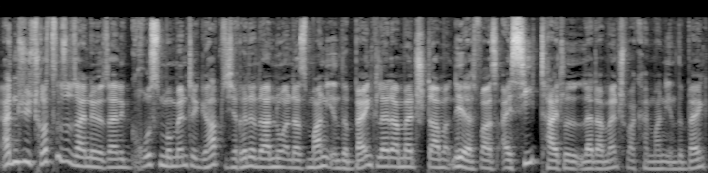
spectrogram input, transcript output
er hat natürlich trotzdem so seine, seine großen Momente gehabt. Ich erinnere da nur an das Money in the Bank Ladder Match damals. Nee, das war das IC-Title Ladder Match, war kein Money in the Bank,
